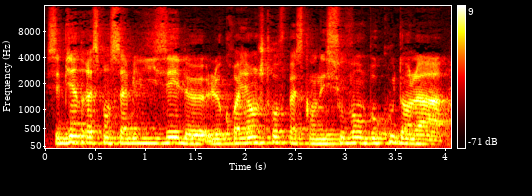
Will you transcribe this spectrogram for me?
C'est bien de responsabiliser le, le croyant, je trouve, parce qu'on est souvent beaucoup dans la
